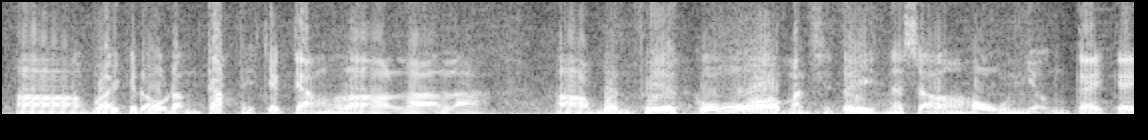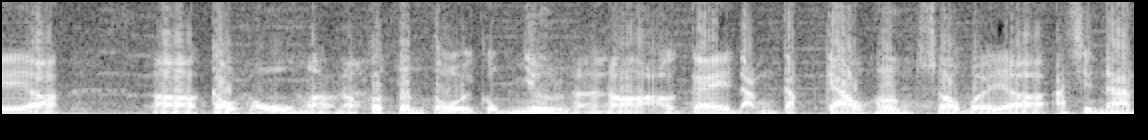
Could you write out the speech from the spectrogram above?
uh, về cái độ đẳng cấp thì chắc chắn là là là uh, bên phía của Man City nó sở hữu những cái cái uh, uh, cầu thủ mà nó có tên tuổi cũng như là nó ở cái đẳng cấp cao hơn so với uh, Arsenal.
